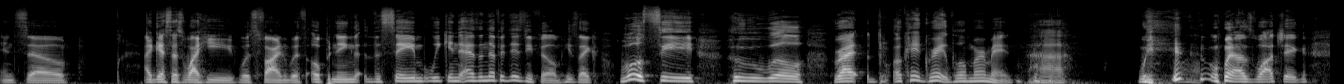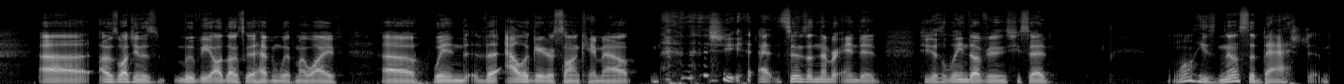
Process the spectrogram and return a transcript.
And so I guess that's why he was fine with opening the same weekend as another Disney film. He's like, "We'll see who will write." Okay, great, Little Mermaid. Uh, we, when I was watching, uh, I was watching this movie, All Dogs Go to Heaven, with my wife. Uh, when the alligator song came out, she as soon as the number ended, she just leaned over and she said, "Well, he's no Sebastian."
